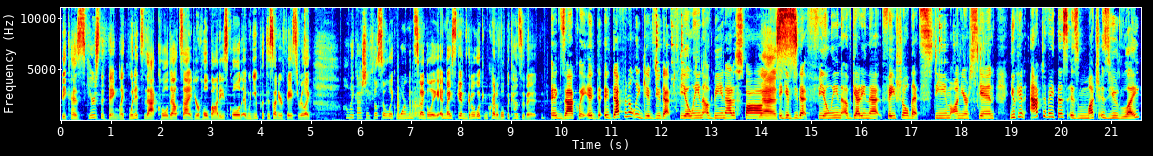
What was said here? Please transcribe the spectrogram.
because here's the thing like when it's that cold outside, your whole body's cold. And when you put this on your face, you're like, oh my gosh, I feel so like warm and snuggly, and my skin's gonna look incredible because of it. Exactly. It, it definitely gives you that feeling of being at a spa. Yes. It gives you that feeling of getting that facial, that steam on your skin. You can activate this as much as you'd like.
